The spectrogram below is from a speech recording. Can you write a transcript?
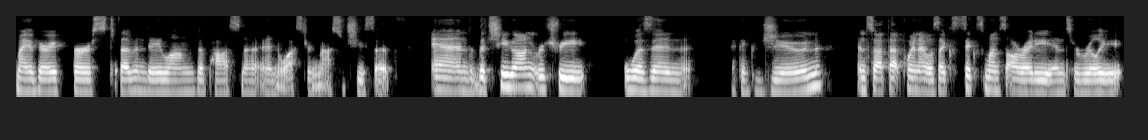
my very first seven day long Vipassana in Western Massachusetts. And the Qigong retreat was in, I think, June. And so at that point, I was like six months already into really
